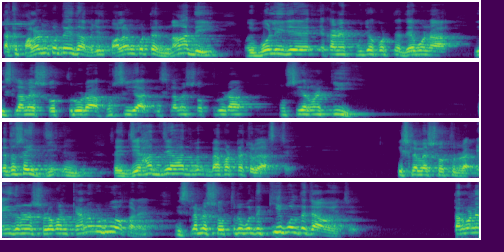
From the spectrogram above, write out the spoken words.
তাকে পালন করতে দিতে হবে। যদি পালন করতে না দিই, ওই বলি যে এখানে পুজো করতে দেব না, ইসলামের শত্রুরা হুঁশিয়ার। ইসলামের শত্রুরা হুঁশিয়ার মানে কি? এ তো সেই সেই জেহাদ জেহাদ ব্যাপারটা চলে আসছে। ইসলামের শত্রুরা। এই ধরনের স্লোগান কেন উঠবো ওখানে? ইসলামের শত্রু বলতে কি বলতে চাওয়া হয়েছে? তার মানে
